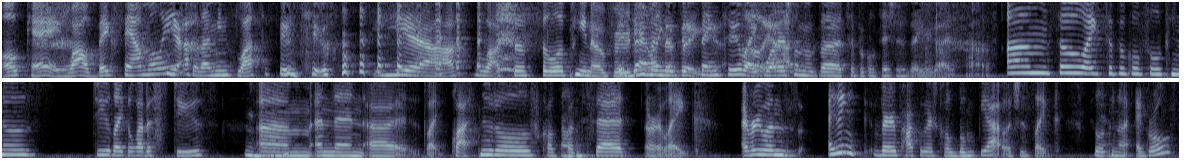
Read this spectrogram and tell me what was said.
Okay. Wow. Big family. Yeah. So that means lots of food too. yeah, lots of Filipino food. Is that like a big thing too? Like, Oh, what yeah. are some of the typical dishes that you guys have? Um, so like typical Filipinos do like a lot of stews. Um, and then uh like glass noodles called pancit or like everyone's I think very popular is called lumpia, which is like Filipino egg rolls.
